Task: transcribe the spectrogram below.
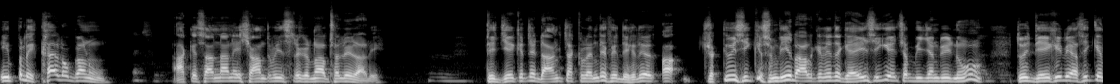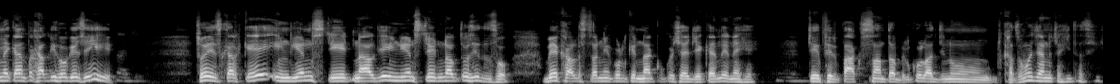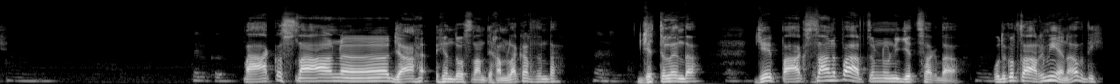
ਇਹ ਭੁਲੇਖਾ ਲੋਕਾਂ ਨੂੰ। ਆ ਕਿਸਾਨਾਂ ਨੇ ਸ਼ਾਂਤਵੀ ਸਟਰਗਲ ਨਾਲ ਥੱਲੇ ਲਾ ਹੂੰ। ਤੇ ਜੇ ਕਿਤੇ ਡਾਂਗ ਚੱਕ ਲੈਂਦੇ ਫਿਰ ਦੇਖਦੇ ਆ ਚੱਕੀ ਹੋਈ ਸੀ ਕਿਸਮ ਦੀ ਲਾਲ ਕਿਲੇ ਤੇ ਗਏ ਹੀ ਸੀਗੇ 26 ਜਨਵਰੀ ਨੂੰ। ਤੁਸੀਂ ਦੇਖ ਹੀ ਲਿਆ ਸੀ ਕਿਵੇਂ ਕੈਂਪ ਖਾਲੀ ਹੋ ਗਏ ਸੀ। ਸੋ ਇਸ ਕਰਕੇ ਇੰਡੀਅਨ ਸਟੇਟ ਨਾਲ ਜੇ ਇੰਡੀਅਨ ਸਟੇਟ ਨਾਲ ਤੁਸੀਂ ਦੱਸੋ ਵੇ ਖਾਲਿਸਤਾਨੀ ਕੋਲ ਕਿੰਨਾ ਕੁ ਕੁਛ ਹੈ ਜੇ ਕਹਿੰਦੇ ਨੇ ਇਹ। ਤੇ ਫਿਰ ਪਾਕਿਸਤਾਨ ਤਾਂ ਬਿਲਕੁਲ ਅੱਜ ਨੂੰ ਖਤਮ ਹੋ ਜਾਣਾ ਚਾਹੀਦਾ ਸੀ। ਬਿਲਕੁਲ। ਪਾਕਿਸਤਾਨ ਜਾਂ ਹਿੰਦੁਸਤਾਨ ਤੇ ਹਮਲਾ ਕਰ ਦਿੰਦਾ ਹਾਂਜੀ। ਜਿੱਤ ਲੈਂਦਾ। ਜੇ ਪਾਕਿਸਤਾਨ ਭਾਰਤ ਨੂੰ ਨਹੀਂ ਜਿੱਤ ਸਕਦਾ ਉਹਦੇ ਕੋਲ ਤਾਂ ਆਰਮੀ ਹੈ ਨਾ ਆਪਦੀ।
